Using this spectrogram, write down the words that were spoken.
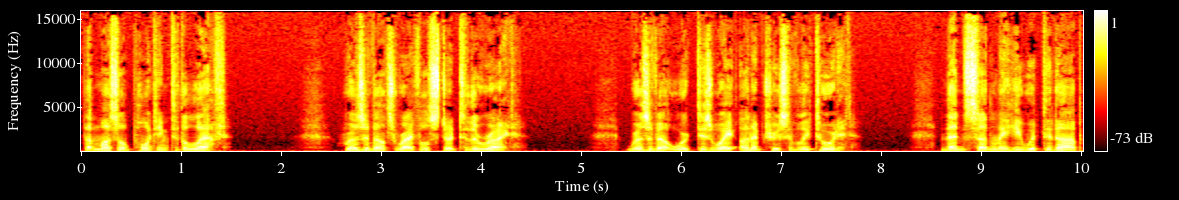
the muzzle pointing to the left. Roosevelt's rifle stood to the right. Roosevelt worked his way unobtrusively toward it. Then suddenly he whipped it up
